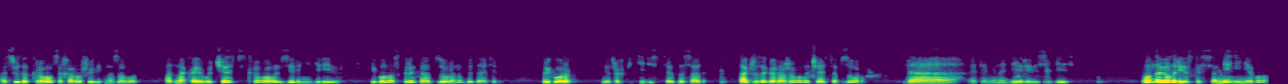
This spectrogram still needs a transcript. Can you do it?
Отсюда открывался хороший вид на завод, однако его часть скрывалась в зелени деревьев и была скрыта от взора наблюдателя. Пригорок, метрах пятидесяти от засады, также загораживала часть обзора. Да, это не на дереве сидеть. Он навел резкость, сомнений не было.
